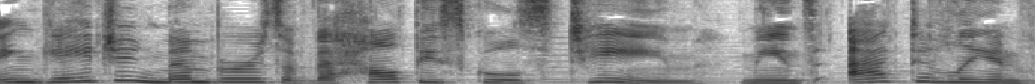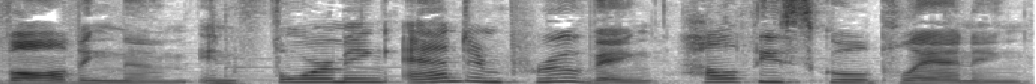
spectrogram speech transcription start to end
Engaging members of the Healthy Schools team means actively involving them in forming and improving healthy school planning.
